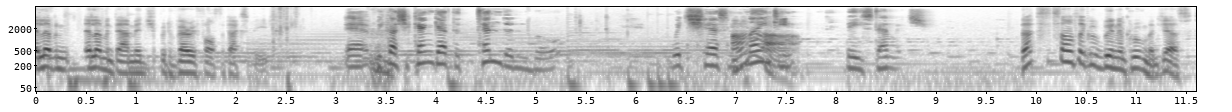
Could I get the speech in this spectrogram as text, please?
11, 11 damage but very fast attack speed. Uh, because you can get the Tendon Bow, which has 19 Ah, base damage. That sounds like it would be an improvement, yes.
